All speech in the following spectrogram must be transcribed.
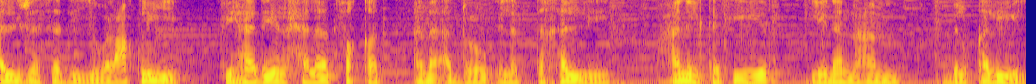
الجسدية والعقلية في هذه الحالات فقط أنا أدعو إلى التخلي عن الكثير لننعم بالقليل.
